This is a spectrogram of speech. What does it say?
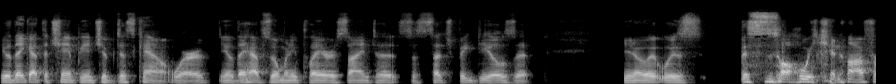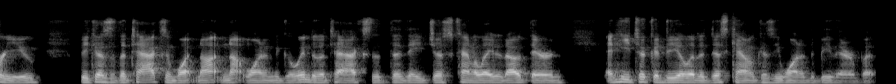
you know they got the championship discount where you know they have so many players signed to, to such big deals that you know it was this is all we can offer you because of the tax and whatnot, and not wanting to go into the tax that, that they just kind of laid it out there. And, and he took a deal at a discount because he wanted to be there. But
